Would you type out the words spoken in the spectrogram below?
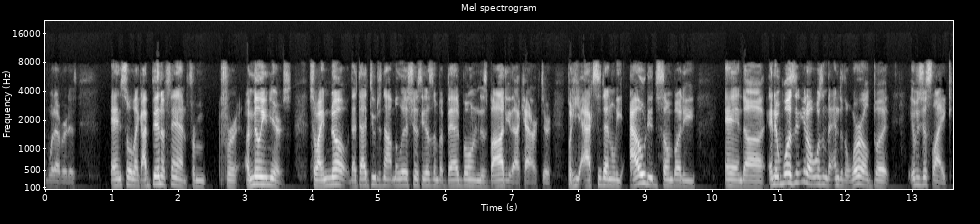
whatever it is. And so, like, I've been a fan from for a million years, so I know that that dude is not malicious. He doesn't have a bad bone in his body, that character. But he accidentally outed somebody, and uh, and it wasn't, you know, it wasn't the end of the world, but it was just like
